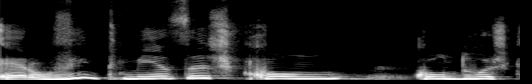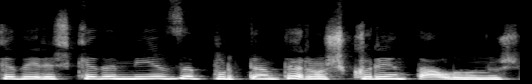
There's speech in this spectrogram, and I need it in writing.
eram 20 mesas com, com duas cadeiras cada mesa, portanto eram os 40 alunos.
